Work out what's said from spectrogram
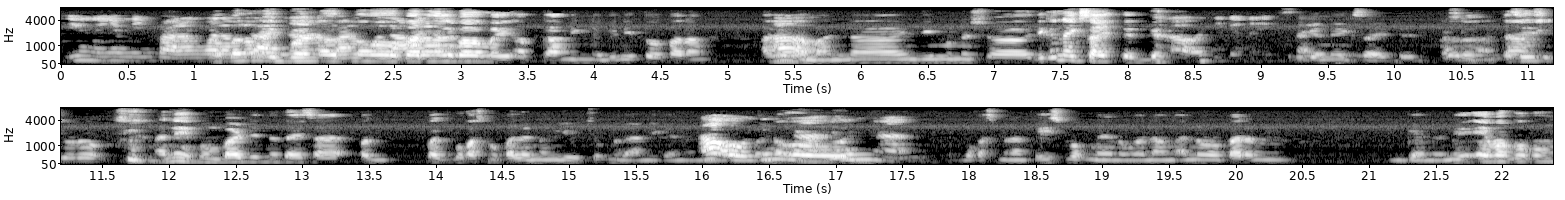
yun yun yun, parang Ah, walang parang may burnout parang no, parang halimbawa may upcoming na ganito, parang ano Ah. naman na hindi mo na siya, hindi ka na excited ka. Oo, hindi ka na Hindi ka excited. na excited. Kasi, Parang, ang kasi dami. siguro, ano eh, bombarded na tayo sa pag pagbukas mo pala ng YouTube, marami ka na. Oo, yun nga, napapanood. yun nga. Pagbukas mo ng Facebook, meron ka ng ano, parang ganun. Eh, Ewan ko kung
